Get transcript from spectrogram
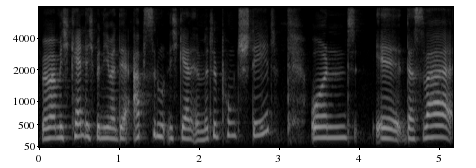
wenn man mich kennt, ich bin jemand, der absolut nicht gerne im Mittelpunkt steht und äh, das war,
